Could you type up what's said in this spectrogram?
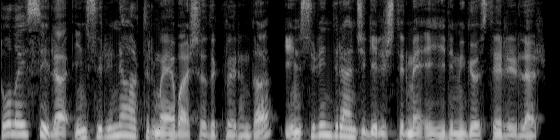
dolayısıyla insülini artırmaya başladıklarında insülin direnci geliştirme eğilimi gösterirler.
